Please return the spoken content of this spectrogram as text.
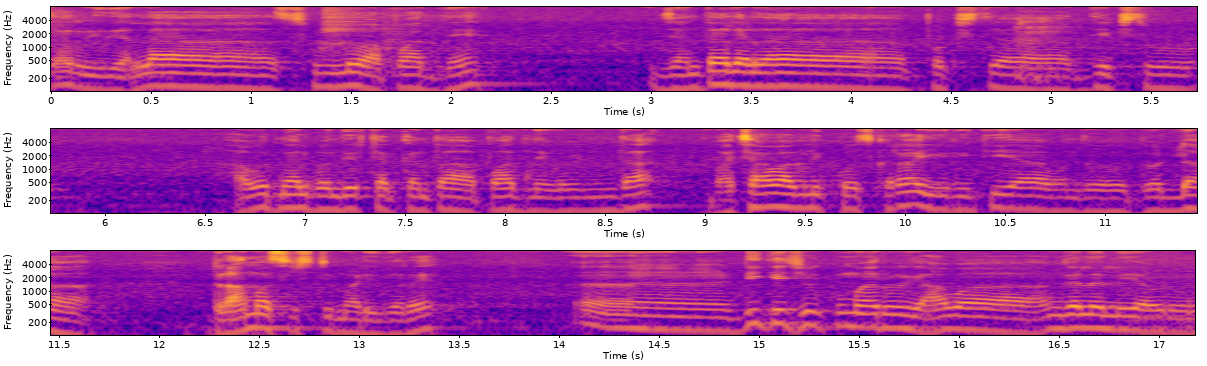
ಸರ್, ಇದೆಲ್ಲ ಸುಳ್ಳು ಅಪಾದನೆ ಜನತಾದಳ ಪಕ್ಷದ ಅಧ್ಯಕ್ಷರು ಅವ್ರ ಮೇಲೆ ಬಂದಿರತಕ್ಕಂಥ ಅಪಾದನೆಗಳಿಂದ ಬಚಾವಾಗಲಿಕ್ಕೋಸ್ಕರ ಈ ರೀತಿಯ ಒಂದು ದೊಡ್ಡ ಡ್ರಾಮಾ ಸೃಷ್ಟಿ ಮಾಡಿದ್ದಾರೆ. ಡಿ ಕೆ ಶಿವಕುಮಾರ್ ಯಾವ ಅಂಗಲಲ್ಲಿ ಅವರು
